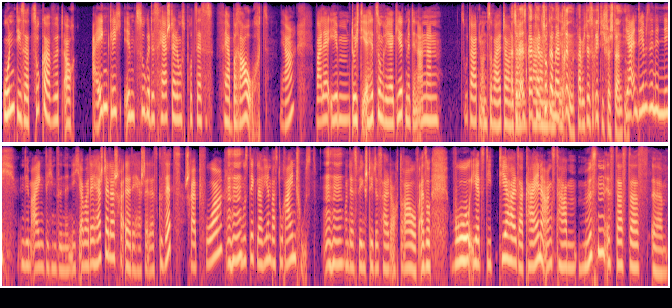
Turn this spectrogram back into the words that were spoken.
Und dieser Zucker wird auch eigentlich im Zuge des Herstellungsprozesses verbraucht. Ja, weil er eben durch die Erhitzung reagiert mit den anderen Zutaten und so weiter. Und Also da ist gar kein Zucker mehr drin. Habe ich das richtig verstanden? Ja, in dem Sinne nicht, in dem eigentlichen Sinne nicht. Aber der Hersteller, äh, der Hersteller, das Gesetz schreibt vor, du Mhm. musst deklarieren, was du reintust. Mhm. Und deswegen steht es halt auch drauf. Also, wo jetzt die Tierhalter keine Angst haben müssen, ist, dass das ähm,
